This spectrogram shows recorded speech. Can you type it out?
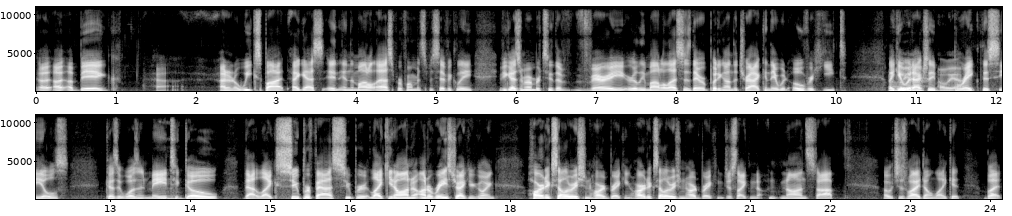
a, a, a big. Uh, I don't know, weak spot, I guess, in, in the Model S performance specifically. If you guys remember to the very early Model S's, they were putting on the track and they would overheat. Like Oh, it would yeah. actually Oh, yeah. break the seals because it wasn't made to go that like super fast, super like you know on a, on a racetrack you're going hard acceleration, hard braking, hard acceleration, hard braking, just like n- non-stop, uh, which is why I don't like it. But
